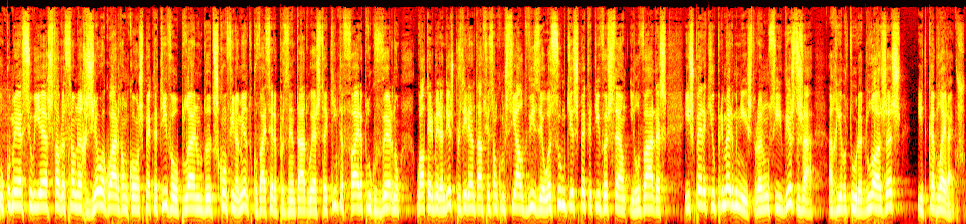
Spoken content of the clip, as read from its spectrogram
O comércio e a restauração na região aguardam com expectativa o plano de desconfinamento que vai ser apresentado esta quinta-feira pelo Governo. Walter Mirandês, presidente da Associação Comercial de Viseu, assume que as expectativas são elevadas e espera que o Primeiro-Ministro anuncie desde já a reabertura de lojas e de cabeleireiros.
